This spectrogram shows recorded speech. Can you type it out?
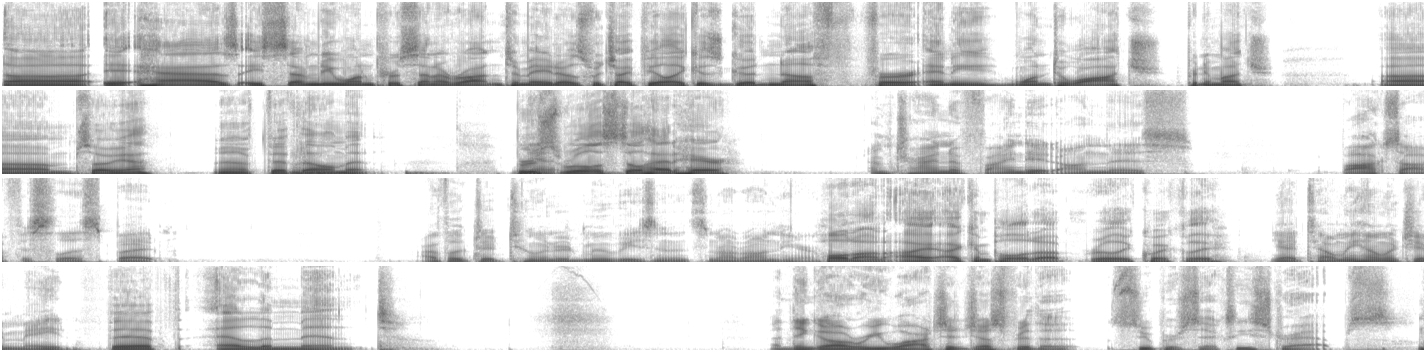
Uh, it has a 71% of Rotten Tomatoes, which I feel like is good enough for anyone to watch, pretty much. Um, so yeah, yeah Fifth Element. Bruce Yeah. Willis still had hair. I'm trying to find it on this box office list, but I've looked at 200 movies and it's not on here. Hold on, I, I can pull it up really quickly. Yeah, tell me how much it made. Fifth Element. I think I'll rewatch it just for the super sexy straps.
